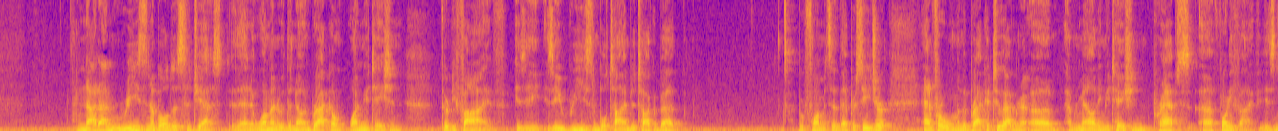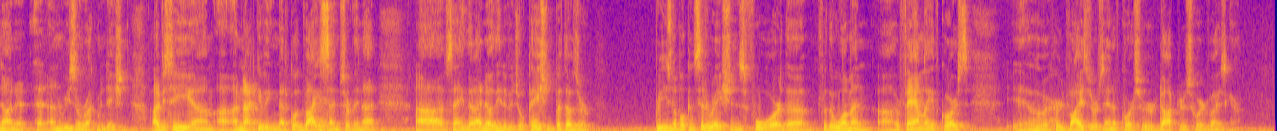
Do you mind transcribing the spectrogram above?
not unreasonable to suggest that a woman with a known BRCA1 mutation 35 is a, is a reasonable time to talk about performance of that procedure. And for a woman with a BRCA2 uh, abnormality mutation, perhaps uh, 45 is not an, unreasonable recommendation. Obviously, um, I'm not giving medical advice. I'm certainly not uh, saying that I know the individual patient, but those are reasonable considerations for the, for the woman, uh, her family, of course, her advisors, and of course her doctors who are advising her.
